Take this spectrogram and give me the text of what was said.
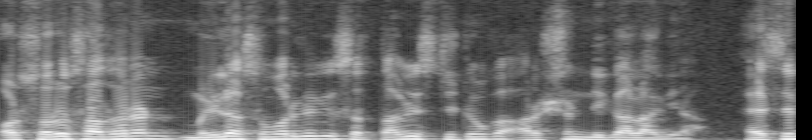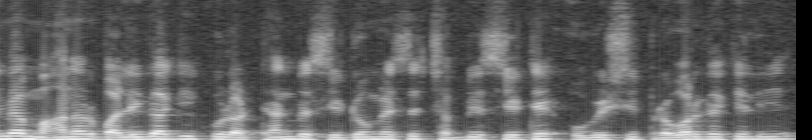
और सर्वसाधारण महिला संवर्ग की 27 सीटों का आरक्षण निकाला गया। ऐसे में महानगर पालिका की कुल अट्ठानबे सीटों में से 26 सीटें ओबीसी प्रवर्ग के लिए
